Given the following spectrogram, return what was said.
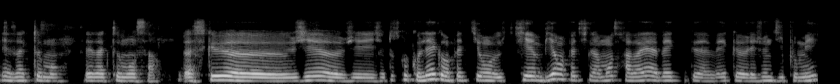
exactement. Exactement ça. Parce que euh, j'ai euh, j'ai d'autres collègues en fait qui aiment bien en fait finalement travailler avec euh, les jeunes diplômés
